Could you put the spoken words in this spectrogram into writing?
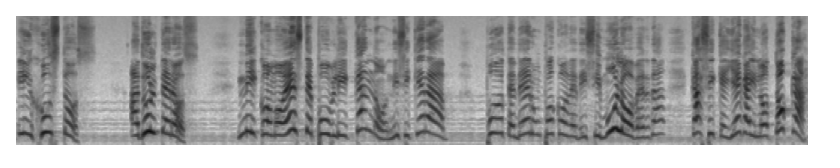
injustos, adúlteros, ni como este publicano, ni siquiera pudo tener un poco de disimulo, ¿verdad? Casi que llega y lo toca.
